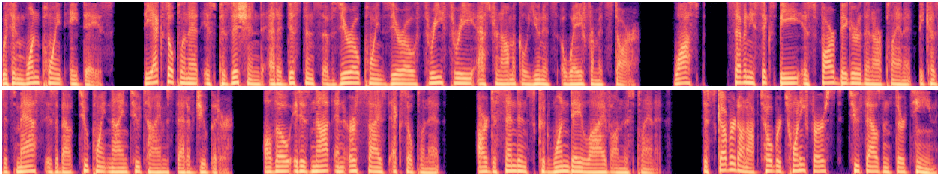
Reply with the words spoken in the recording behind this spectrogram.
within 1.8 days. The exoplanet is positioned at a distance of 0.033 astronomical units away from its star. WASP 76b is far bigger than our planet because its mass is about 2.92 times that of Jupiter. Although it is not an Earth-sized exoplanet, our descendants could one day live on this planet. Discovered on October 21, 2013,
